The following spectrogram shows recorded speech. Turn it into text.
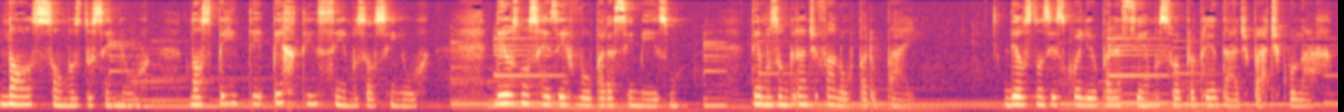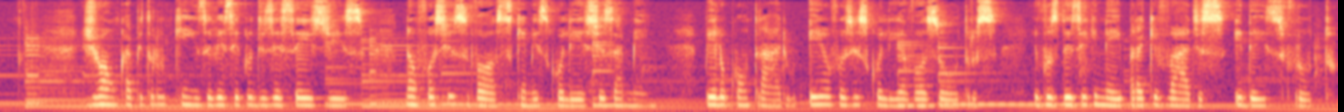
Nós somos do Senhor, nós pertencemos ao Senhor. Deus nos reservou para si mesmo. Temos um grande valor para o Pai. Deus nos escolheu para sermos sua propriedade particular. João capítulo 15, versículo 16 diz: Não fostes vós que me escolhestes a mim, pelo contrário, eu vos escolhi a vós outros, e vos designei para que vades e deis fruto,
